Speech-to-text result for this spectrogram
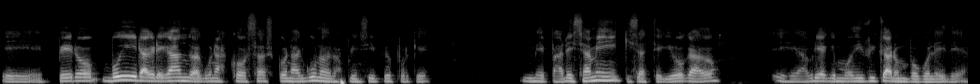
eh, pero voy a ir agregando algunas cosas con algunos de los principios porque me parece a mí, quizás esté equivocado, eh, habría que modificar un poco la idea.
